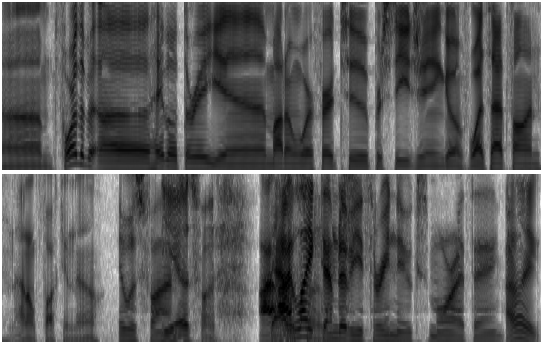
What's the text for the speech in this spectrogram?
Um, for the uh Halo Three, yeah, Modern Warfare Two, Prestiging, going. Was that fun? I don't fucking know. it was fun. Yeah, it was fun. I, I was liked fun. MW three nukes more. I think. I like.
